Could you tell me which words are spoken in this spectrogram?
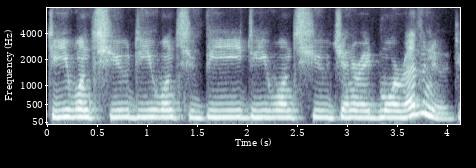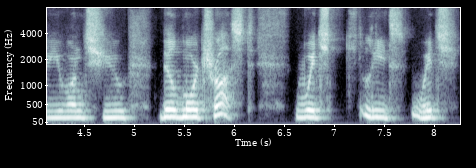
do you want to do you want to be do you want to generate more revenue? Do you want to build more trust? Which leads which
